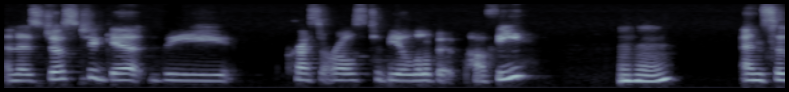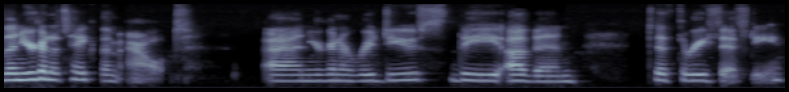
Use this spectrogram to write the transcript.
And it's just to get the crescent rolls to be a little bit puffy. Mm-hmm. And so then you're going to take them out and you're going to reduce the oven to 350.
